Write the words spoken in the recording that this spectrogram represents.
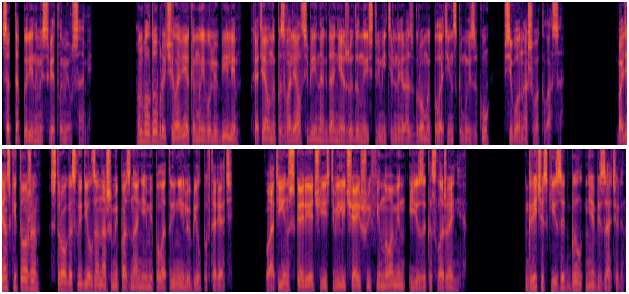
с оттопыренными светлыми усами. Он был добрый человек, и мы его любили, хотя он и позволял себе иногда неожиданные стремительные разгромы по латинскому языку всего нашего класса. Бодянский тоже строго следил за нашими познаниями по латыни и любил повторять. Латинская речь есть величайший феномен языкосложения. Греческий язык был необязателен.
